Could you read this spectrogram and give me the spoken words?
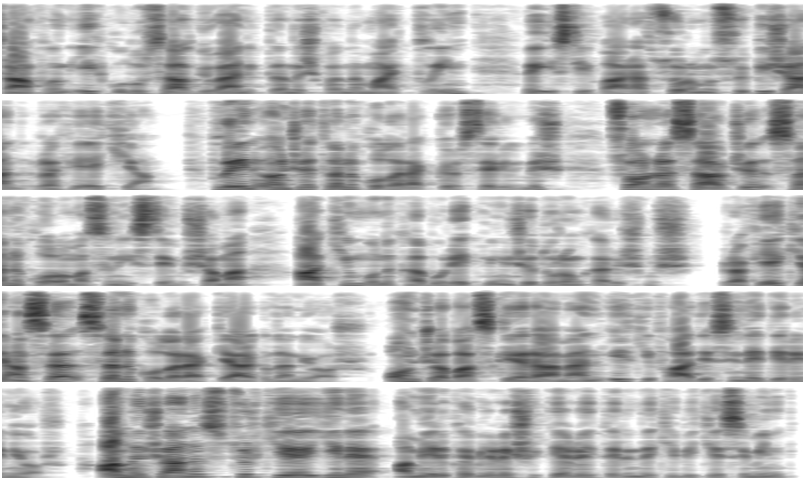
Trump'ın ilk ulusal güvenlik danışmanı Mike Flynn ve istihbarat sorumlusu Bijan Rafi Ekyan. Flynn önce tanık olarak gösterilmiş, sonra savcı sanık olmasını istemiş ama hakim bunu kabul etmeyince durum karışmış. Rafi Ekyan ise sanık olarak yargılanıyor. Onca baskıya rağmen ilk ifadesine direniyor. Anlayacağınız Türkiye yine Amerika Birleşik Devletleri'ndeki bir kesimin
